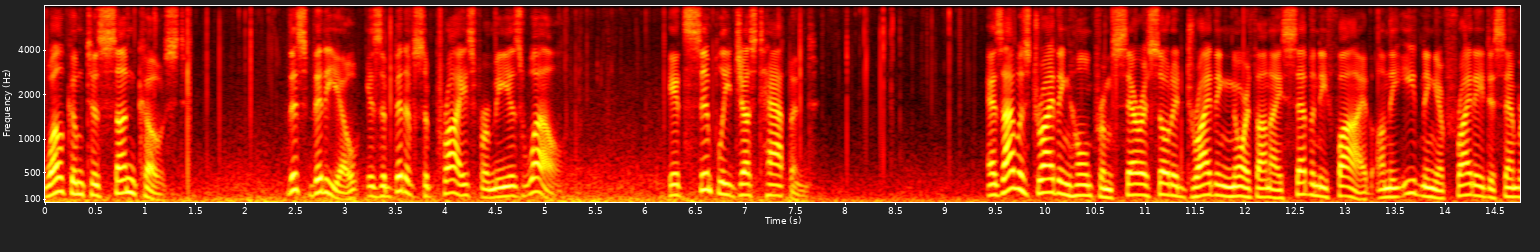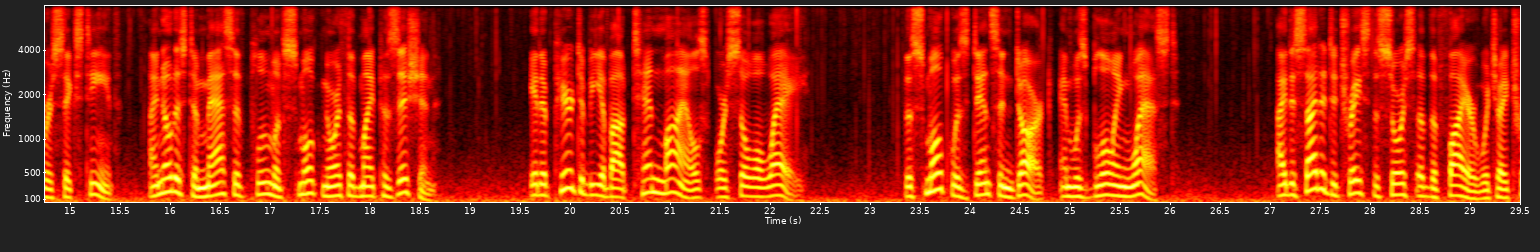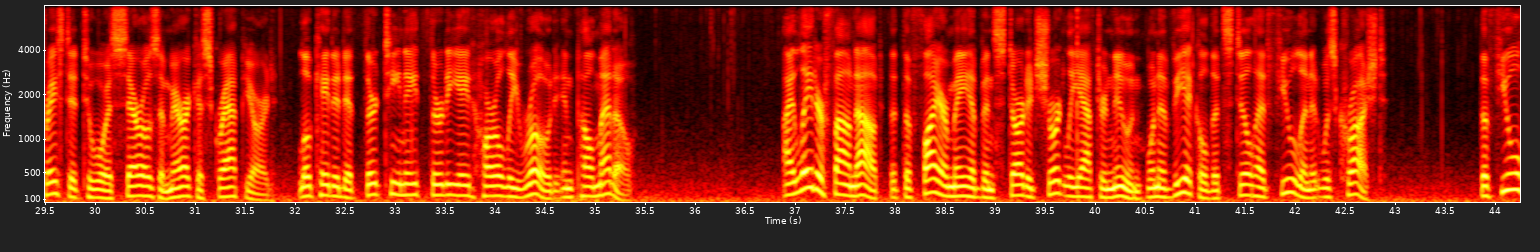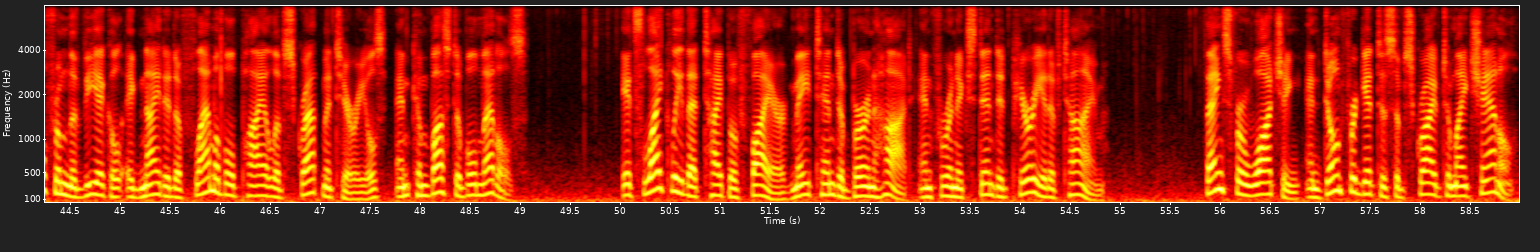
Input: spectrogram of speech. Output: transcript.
Welcome to Suncoast. This video is a bit of surprise for me as well. It simply just happened. As I was driving home from Sarasota driving north on I-75 on the evening of Friday December 16th, I noticed a massive plume of smoke north of my position. It appeared to be about 10 miles or so away. The smoke was dense and dark and was blowing west. I decided to trace the source of the fire which I traced it to a Cerros America scrapyard, located at 13838 Harley Road in Palmetto. I later found out that the fire may have been started shortly after noon when a vehicle that still had fuel in it was crushed. The fuel from the vehicle ignited a flammable pile of scrap materials and combustible metals. It's likely that type of fire may tend to burn hot and for an extended period of time. Thanks for watching and don't forget to subscribe to my channel.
